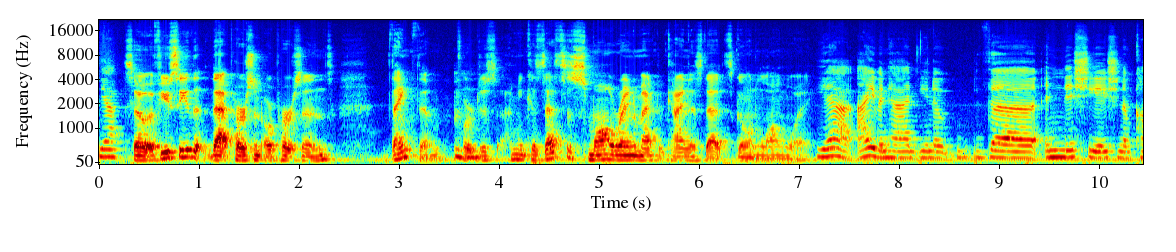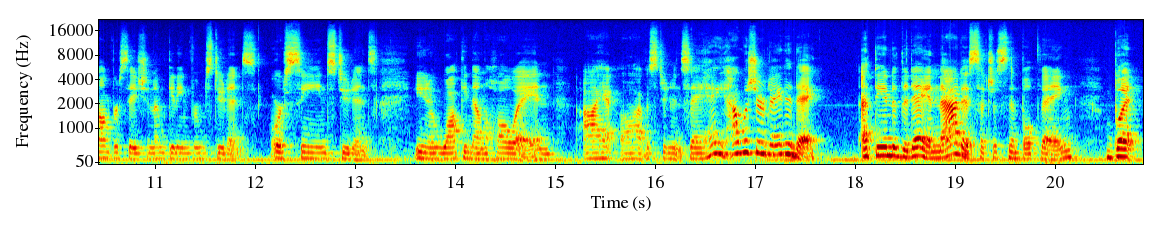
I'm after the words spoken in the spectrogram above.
Yeah. So if you see that, that person or persons thank them Mm-hmm. for just I mean because that's a small random act of kindness that's going a long way. Yeah, I even had, you know, the initiation of conversation I'm getting from students or seeing students, you know, walking down the hallway. And I, I'll have a student say, Hey, how was your day today? At the end of the day. And that is such a simple thing, but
